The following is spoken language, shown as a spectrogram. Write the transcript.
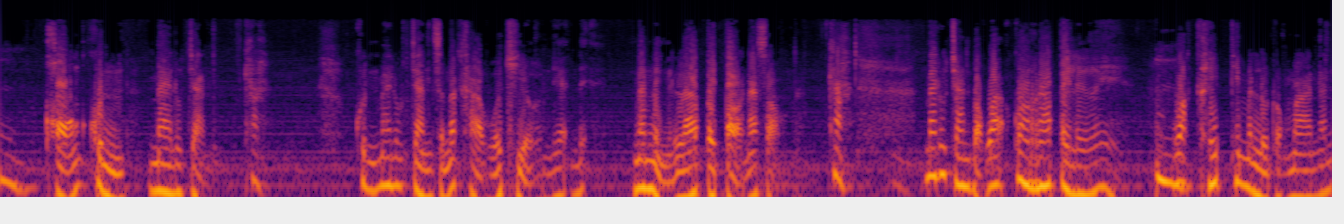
อืมของคุณแม่ลูกจันทร์ ค่ะคุณแม่ลูกจันทร์สำนักข่าวหัวเขียวเนี่ยหน้าหนึ่งแล้วไปต่อหน้าสองค่ะ แม่ลูกจันทร์บอกว่าก็รับไปเลยอืมว่าคลิปที่มันหลุดออกมานั้น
